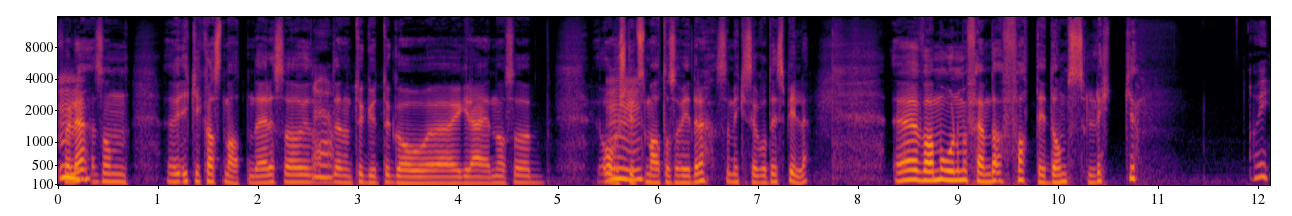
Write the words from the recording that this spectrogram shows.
føler Mm. jeg. Sånn, eh, ikke kast maten deres, og Ja. denne to Good To Go-greien, og så overskuddsmat og så videre, som ikke skal gå til spille. Eh, hva med ord nummer fem, da? Fattigdomslykke. Oi.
